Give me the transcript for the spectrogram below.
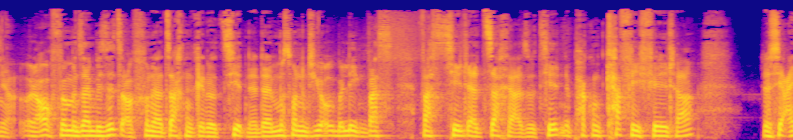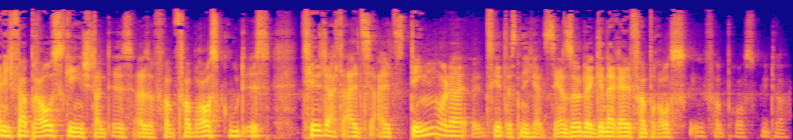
Ja, oder auch wenn man seinen Besitz auf 100 Sachen reduziert, ne, dann muss man natürlich auch überlegen, was was zählt als Sache. Also zählt eine Packung Kaffeefilter, das ja eigentlich Verbrauchsgegenstand ist, also Ver Verbrauchsgut ist, zählt das als als Ding oder zählt das nicht als Ding? Also oder generell Verbrauchs Verbrauchsgüter.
